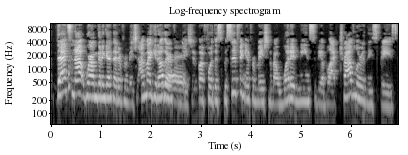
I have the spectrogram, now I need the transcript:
that's not where I'm going to get that information. I might get other right. information, but for the specific specific information about what it means to be a Black traveler in these space,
